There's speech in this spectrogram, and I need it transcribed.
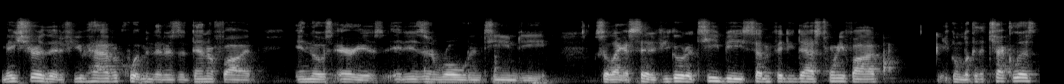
Make sure that if you have equipment that is identified in those areas, it is enrolled in TMD. So like I said, if you go to TB 750-25, you can look at the checklist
